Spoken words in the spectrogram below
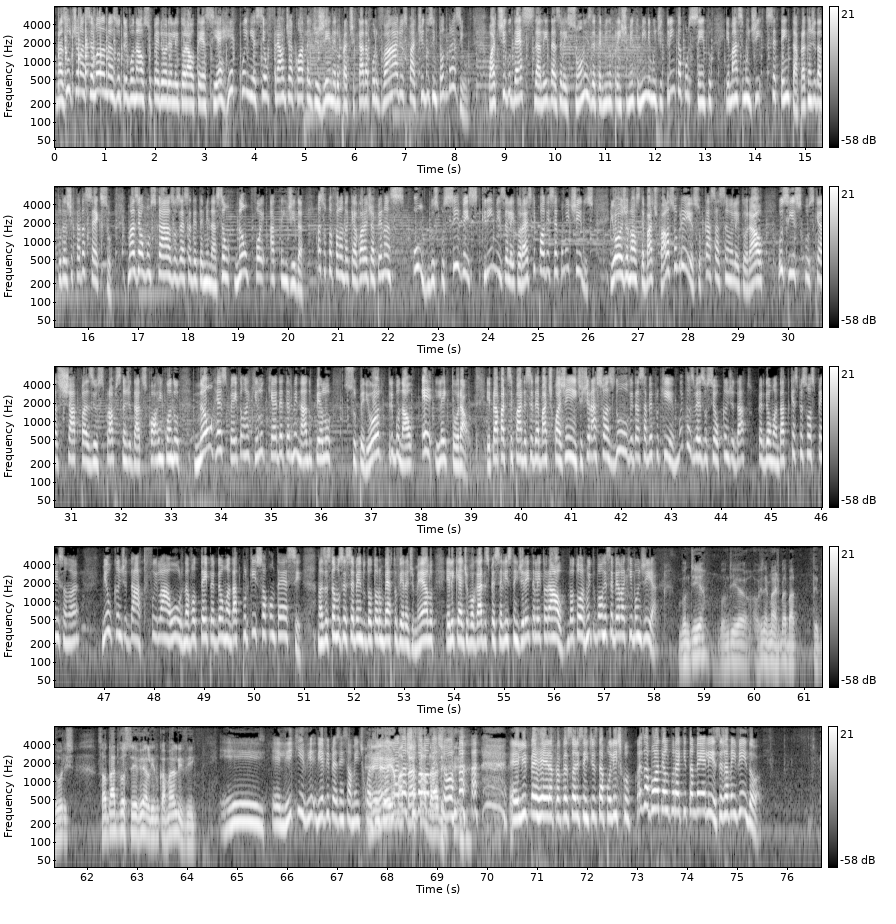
nas últimas semanas, o Tribunal Superior Eleitoral TSE reconheceu fraude à cota de gênero praticada por vários partidos em todo o Brasil. O artigo 10 da Lei das Eleições determina o preenchimento mínimo de 30% e máximo de 70% para candidaturas de cada sexo. Mas em alguns casos, essa determinação não foi atendida. Mas eu estou falando aqui agora de apenas um dos possíveis crimes eleitorais que podem ser cometidos. E hoje o nosso debate fala sobre isso: cassação eleitoral, os os riscos que as chapas e os próprios candidatos correm quando não respeitam aquilo que é determinado pelo Superior Tribunal Eleitoral. E para participar desse debate com a gente, tirar suas dúvidas, saber por que muitas vezes o seu candidato perdeu o mandato, porque as pessoas pensam, não é? Meu candidato, fui lá à urna, votei, perdeu o mandato. Por que isso acontece? Nós estamos recebendo o doutor Humberto Vieira de Mello, ele que é advogado especialista em direito eleitoral. Doutor, muito bom recebê-lo aqui, bom dia. Bom dia, Bom dia aos demais debatedores. Saudade de você ver ali no Camargo Livi. E Eli que iria vir presencialmente com a é, gente hoje, mas a chuva a não deixou. Eli Ferreira, professor e cientista político. Coisa boa tê-lo por aqui também, Eli. Seja bem-vindo.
